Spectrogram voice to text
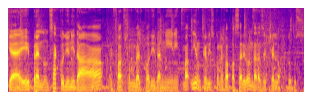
Ok, prendo un sacco di unità e faccio un bel po' di dannini. Ma io non capisco come fa a passare l'ondata se c'è l'octopus.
